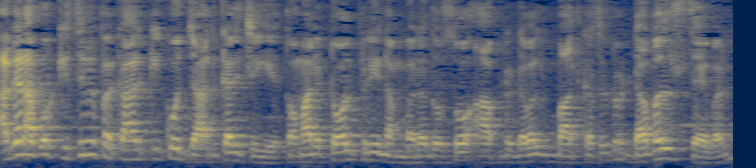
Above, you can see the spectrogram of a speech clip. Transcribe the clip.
अगर आपको किसी भी प्रकार की कोई जानकारी चाहिए तो हमारे टोल फ्री नंबर है दोस्तों, आप डबल बात कर सकते हो double seven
